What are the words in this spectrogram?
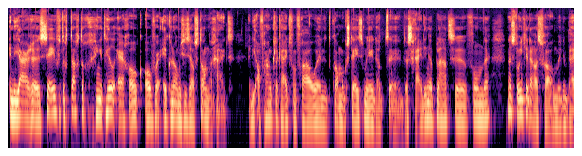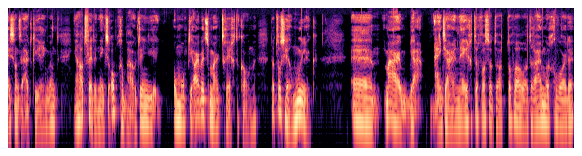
in de jaren 70, 80 ging het heel erg ook over economische zelfstandigheid die afhankelijkheid van vrouwen. En het kwam ook steeds meer dat uh, er scheidingen plaatsvonden. dan stond je daar als vrouw met een bijstandsuitkering. Want je had verder niks opgebouwd. En om op die arbeidsmarkt terecht te komen, dat was heel moeilijk. Uh, maar ja, eind jaren negentig was dat wel, toch wel wat ruimer geworden.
